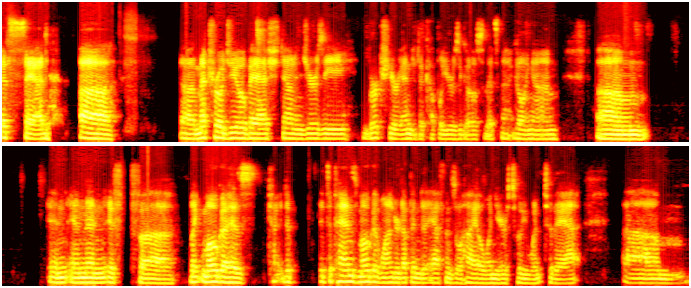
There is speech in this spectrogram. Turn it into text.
That's sad. Uh, uh, Metro Geobash down in Jersey, Berkshire ended a couple years ago, so that's not going on. Um, and and then if uh, like Moga has kind of it depends. Moga wandered up into Athens, Ohio one year, so we went to that. Um,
